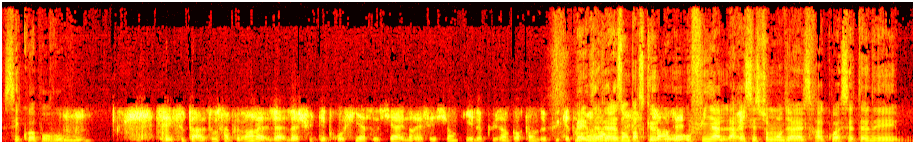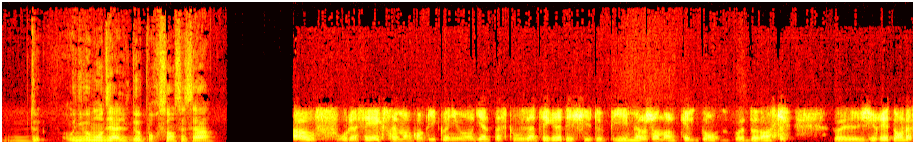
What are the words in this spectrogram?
c'est quoi pour vous? Mhm. C'est tout, simplement la, chute des profits associée à une récession qui est la plus importante depuis 80 ans. Mais vous avez raison, parce qu'au au final, la récession mondiale, elle sera quoi cette année? Au niveau mondial, 2%, c'est ça? Ah, ouf, c'est extrêmement compliqué au niveau mondial parce que vous intégrez des chiffres de pays émergents dans lesquels, dans, euh, j'irai dans la,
